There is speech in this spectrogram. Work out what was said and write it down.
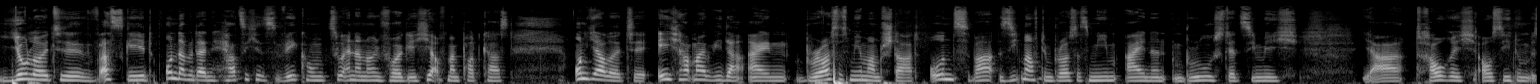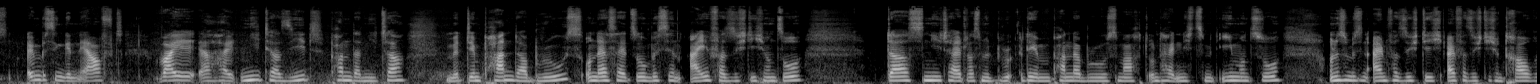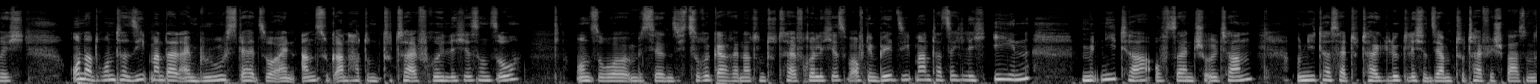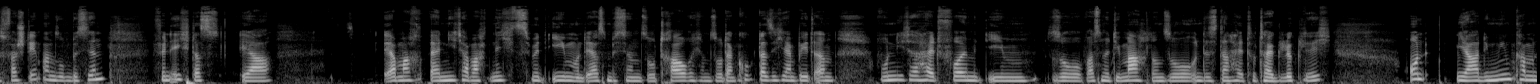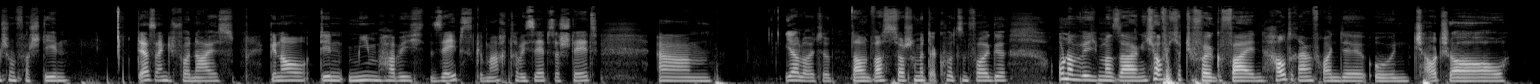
Jo Leute, was geht? Und damit ein herzliches Willkommen zu einer neuen Folge hier auf meinem Podcast. Und ja Leute, ich habe mal wieder ein Browsers Meme am Start. Und zwar sieht man auf dem Browsers Meme einen Bruce, der ziemlich ja traurig aussieht und ist ein bisschen genervt, weil er halt Nita sieht, Panda Nita mit dem Panda Bruce und er ist halt so ein bisschen eifersüchtig und so dass Nita etwas mit dem Panda Bruce macht und halt nichts mit ihm und so. Und ist ein bisschen eifersüchtig, eifersüchtig und traurig. Und darunter sieht man dann einen Bruce, der halt so einen Anzug anhat und total fröhlich ist und so. Und so ein bisschen sich zurückerinnert und total fröhlich ist. Aber auf dem Bild sieht man tatsächlich ihn mit Nita auf seinen Schultern. Und Nita ist halt total glücklich und sie haben total viel Spaß. Und das versteht man so ein bisschen, finde ich, dass, ja, er macht, äh, Nita macht nichts mit ihm und er ist ein bisschen so traurig und so. Dann guckt er sich ein Bild an, wo Nita halt voll mit ihm so was mit ihm macht und so und ist dann halt total glücklich. Und ja, den Meme kann man schon verstehen. Der ist eigentlich voll nice. Genau, den Meme habe ich selbst gemacht, habe ich selbst erstellt. Ähm, ja, Leute, damit war es auch schon mit der kurzen Folge. Und dann würde ich mal sagen, ich hoffe, euch hat die Folge gefallen. Haut rein, Freunde, und ciao, ciao.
